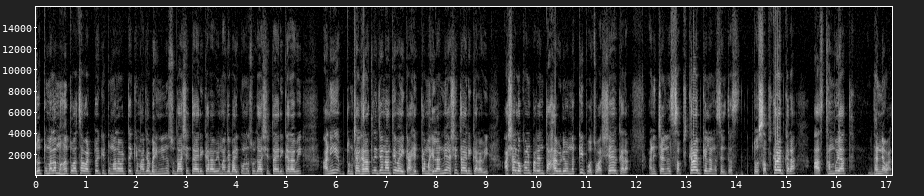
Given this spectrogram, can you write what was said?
जो तुम्हाला महत्त्वाचा वाटतो की तुम्हाला वाटतं की माझ्या बहिणीनं सुद्धा अशी तयारी करावी माझ्या बायकोनं सुद्धा अशी तयारी करावी आणि तुमच्या घरातले जे नातेवाईक आहेत त्या महिलांनी अशी तयारी करावी अशा लोकांपर्यंत हा व्हिडिओ नक्की पोचवा शेअर करा आणि चॅनल सबस्क्राईब केलं नसेल तर तो सबस्क्राईब करा. आज थांबूयात. धन्यवाद.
